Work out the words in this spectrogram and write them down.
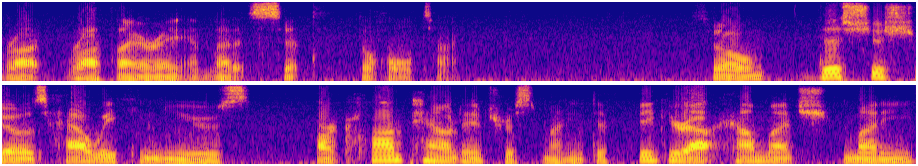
Roth IRA and let it sit the whole time. So this just shows how we can use our compound interest money to figure out how much money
